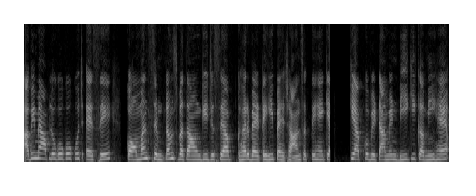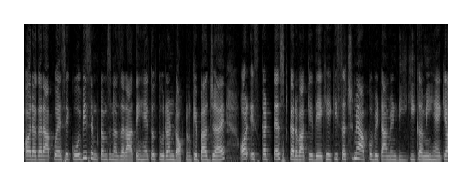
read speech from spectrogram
अभी मैं आप लोगों को कुछ ऐसे कॉमन सिम्टम्स बताऊँगी जिससे आप घर बैठे ही पहचान सकते हैं कि कि आपको विटामिन डी की कमी है और अगर आपको ऐसे कोई भी सिम्टम्स नज़र आते हैं तो तुरंत डॉक्टर के पास जाए और इसका टेस्ट करवा के देखें कि सच में आपको विटामिन डी की कमी है क्या।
